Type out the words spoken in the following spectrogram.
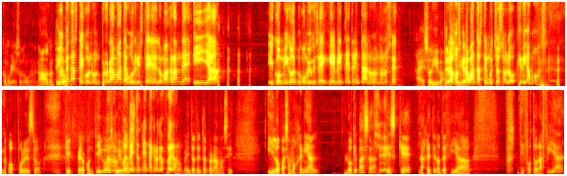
¿Cómo que yo solo uno? No, Tú contigo. empezaste con un programa, te aburriste de lo más grande y ya. Y conmigo, tú como yo que sé, ¿qué? ¿20, 30? No, no lo sé. A eso iba. Pero vamos, que no iba. aguantaste mucho solo, que digamos. no, por eso. Que, pero contigo No, no, estuvimos... pues 20 o 30 creo que fueron. Bueno, 20 o 30 programas, sí. Y lo pasamos genial. Lo que pasa Sí. es que la gente nos decía, de fotografía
